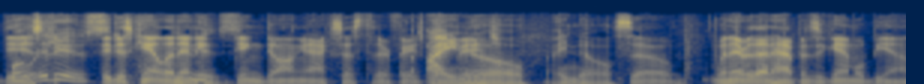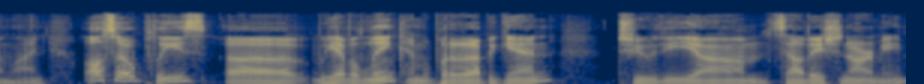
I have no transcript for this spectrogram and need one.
they well, just it is. They just can't let it any is. ding dong access to their Facebook I page. I know. I know. So whenever that happens again, we'll be online. Also, please, uh, we have a link, and we'll put it up again to the um, Salvation Army.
